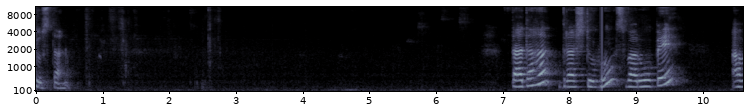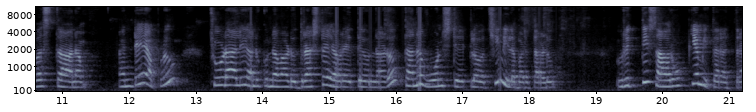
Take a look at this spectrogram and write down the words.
చూస్తాను. తత ద్రష్టు స్వరూపే అవస్థానం. అంటే అప్పుడు చూడాలి అనుకున్నవాడు ద్రష్ట ఎవరైతే ఉన్నాడో తన ఓన్ స్టేట్లో వచ్చి నిలబడతాడు. వృత్తి సారూప్యం ఇతరత్ర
